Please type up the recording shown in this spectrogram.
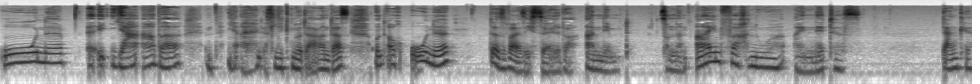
ohne, äh, ja, aber, ja, das liegt nur daran, dass, und auch ohne, das weiß ich selber, annimmt, sondern einfach nur ein nettes Danke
